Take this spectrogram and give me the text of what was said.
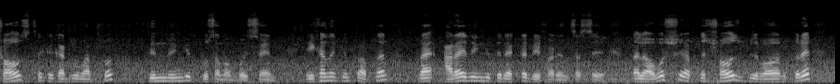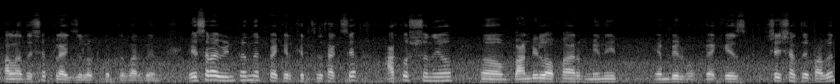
সহজ থেকে কাটবে মাত্র তিন রিঙ্গিত পঁচানব্বই সেন্ট এখানে কিন্তু আপনার প্রায় আড়াই রিঙ্গিতের একটা ডিফারেন্স আছে। তাহলে অবশ্যই আপনি সহজ ব্যবহার করে বাংলাদেশে ফ্ল্যাক্সি লোড করতে পারবেন। এছাড়াও ইন্টারনেট প্যাকের ক্ষেত্রে থাকছে। আকর্ষণীয় বান্ডিল অফার মিনিট এমবির প্যাকেজ সেই সাথে পাবেন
